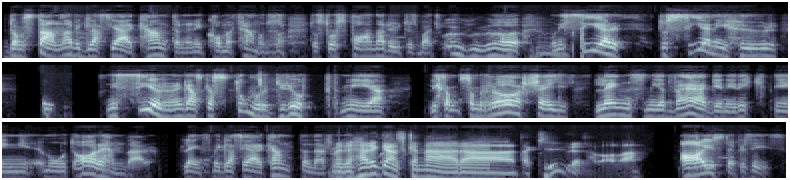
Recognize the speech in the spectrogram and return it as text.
de stannar vid glaciärkanten när ni kommer fram och då, då står spanare ute och så bara och ni ser, då ser ni hur ni ser hur en ganska stor grupp med liksom som rör sig längs med vägen i riktning mot Arhem där. Längs med glaciärkanten där. Men det här är ganska nära där krurerna var va? Ja, just det, precis.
